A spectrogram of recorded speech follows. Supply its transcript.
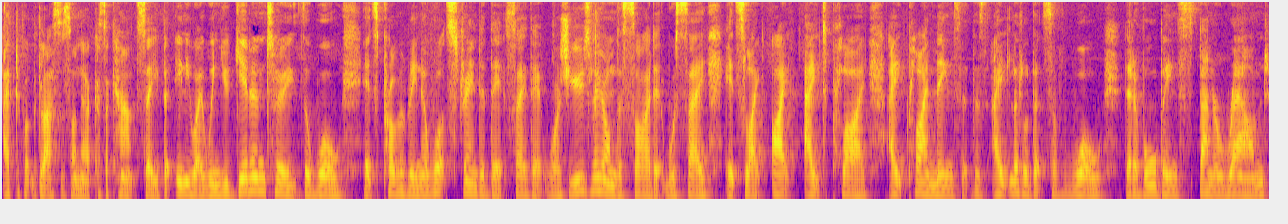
I have to put my glasses on now because I can't see. But anyway, when you get into the wool, it's probably, now what strand did that say that was? Usually on the side it will say it's like eight, ply. Eight ply means that there's eight little bits of wool that have all been spun around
